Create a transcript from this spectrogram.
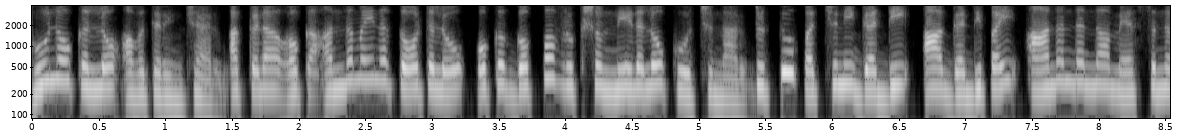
భూలోకంలో అవతరించారు. అక్కడ ఒక అందమైన తోటలో ఒక గొప్ప వృక్షం నీడలో కూర్చున్నారు. చుట్టూ పచ్చని గడ్డి ఆ గడ్డిపై ఆనందంగా మేస్తున్న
